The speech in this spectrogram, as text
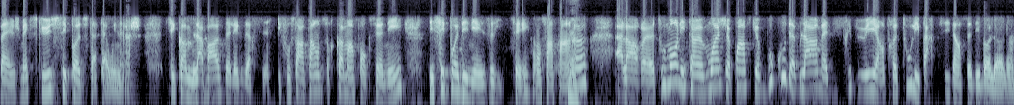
ben je m'excuse, c'est pas du tatouinage. C'est comme la base de l'exercice. Il faut s'entendre sur comment fonctionner et c'est pas des niaiseries, tu sais, on s'entend là. Alors euh, tout le monde est un moi je pense qu'il y a beaucoup de blâme à distribuer entre tous les partis dans ce débat là. là.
